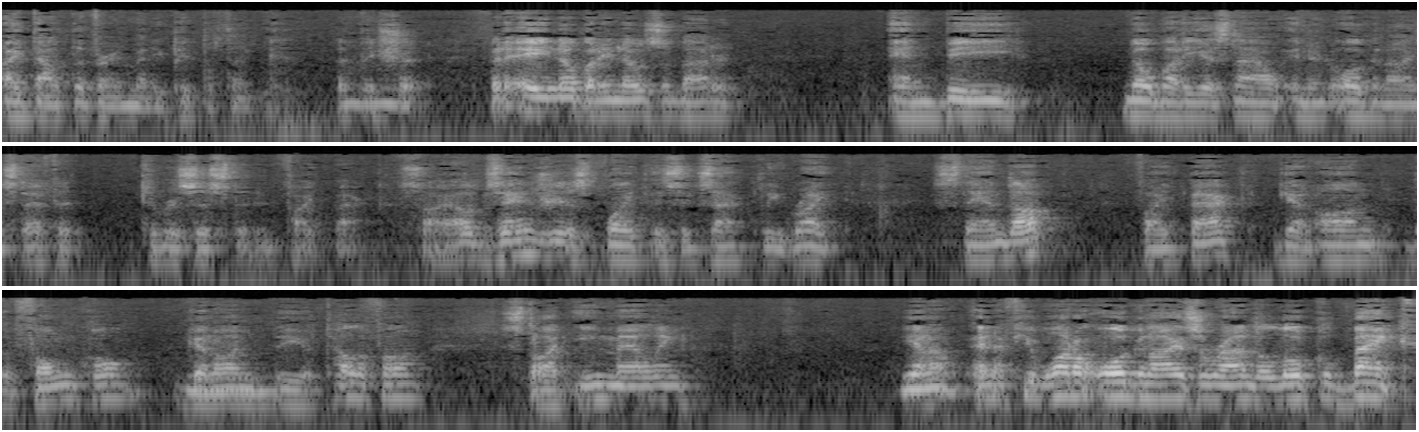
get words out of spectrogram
I doubt that very many people think that they mm-hmm. should. But A, nobody knows about it, and B, nobody is now in an organized effort to resist it and fight back. So Alexandria's point is exactly right. Stand up, fight back, get on the phone call, get on mm-hmm. the telephone, start emailing, you know, and if you want to organize around a local bank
